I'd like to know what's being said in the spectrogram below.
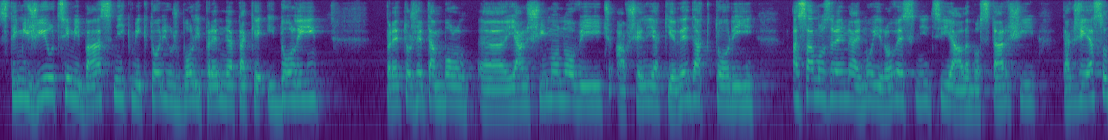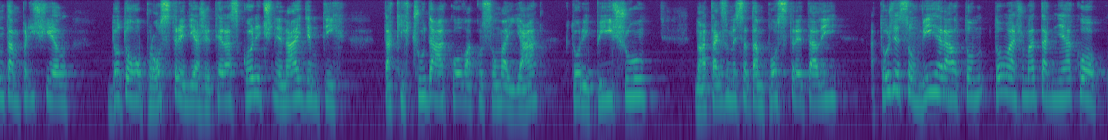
s tými žijúcimi básnikmi, ktorí už boli pre mňa také idoly, pretože tam bol uh, Jan Šimonovič a všelijakí redaktori, a samozrejme aj moji rovesníci alebo starší. Takže ja som tam prišiel do toho prostredia, že teraz konečne nájdem tých takých čudákov, ako som aj ja, ktorí píšu. No a tak sme sa tam postretali. A to, že som vyhral, to, to až ma tak nejako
